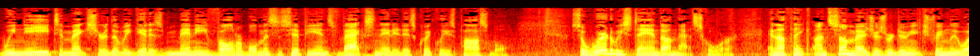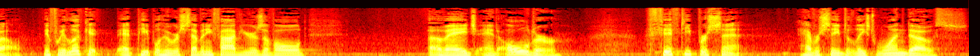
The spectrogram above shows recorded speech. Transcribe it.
we need to make sure that we get as many vulnerable Mississippians vaccinated as quickly as possible. So, where do we stand on that score? And I think on some measures we're doing extremely well. If we look at, at people who are 75 years of old of age and older, 50% have received at least one dose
